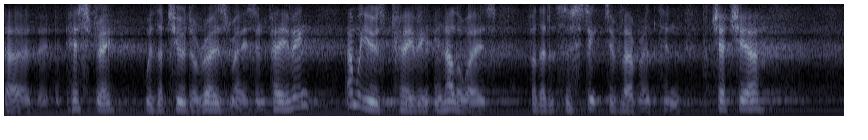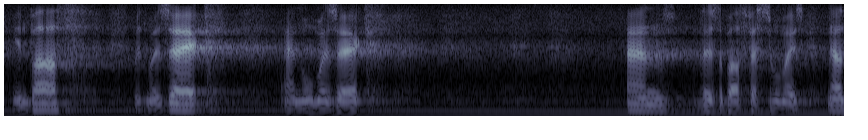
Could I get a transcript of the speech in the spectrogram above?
uh, history with the Tudor rose maze in paving, and we use paving in other ways for the distinctive labyrinth in Chechia, in Bath, with mosaic and more mosaic. And there's the Bath Festival maze. Now,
